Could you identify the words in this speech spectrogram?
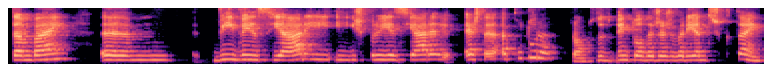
também um, vivenciar e, e, experienciar esta a cultura, pronto, em todas as variantes que tem.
